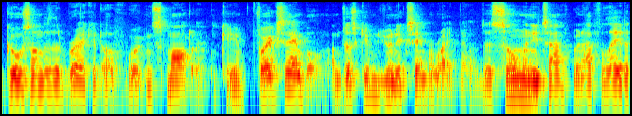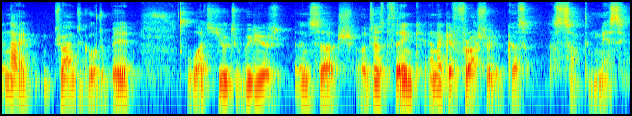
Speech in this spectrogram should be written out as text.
goes under the bracket of working smarter, okay? For example, I'm just giving you an example right now. There's so many times when I'm late at night trying to go to bed watch YouTube videos and such, or just think, and I get frustrated because there's something missing.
